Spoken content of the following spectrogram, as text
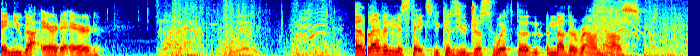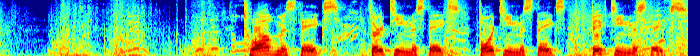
and you got air to aired. 11 mistakes because you just whiffed another roundhouse. 12 mistakes, 13 mistakes, 14 mistakes, 15 mistakes.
